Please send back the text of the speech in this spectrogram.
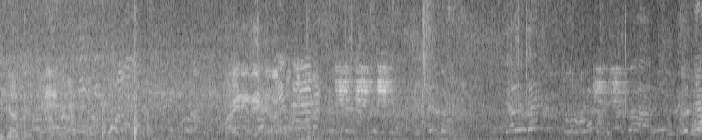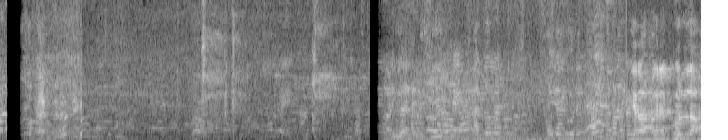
গ্রামে গ্রামে ঘুরলাম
